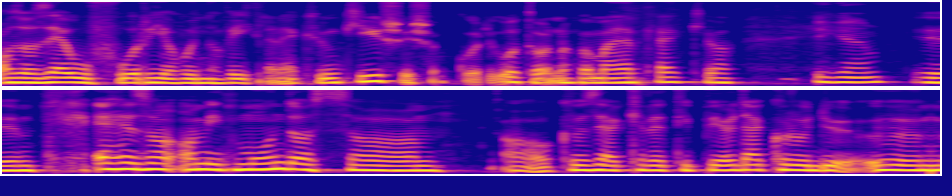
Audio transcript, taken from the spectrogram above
az az eufória, hogy na végre nekünk is, és akkor ott vannak a márkákja. Igen. Ehhez, a, amit mondasz a, a közel-keleti példákkal, hogy ö,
